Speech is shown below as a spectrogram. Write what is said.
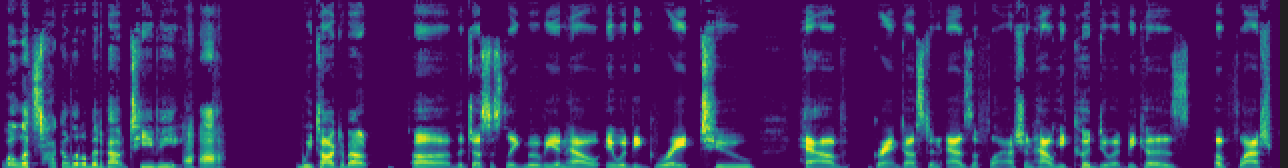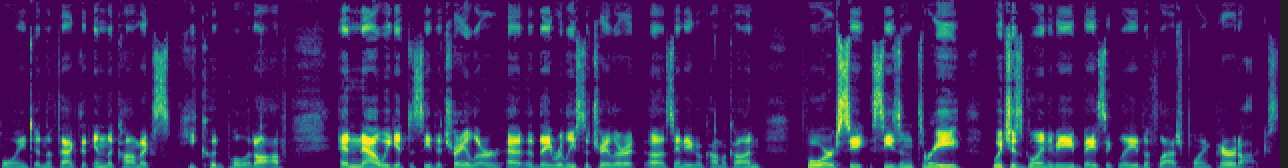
well, let's talk a little bit about TV. Aha! we talked about uh, the Justice League movie and how it would be great to have Grant Gustin as the Flash and how he could do it because of Flashpoint and the fact that in the comics he could pull it off. And now we get to see the trailer. At, they released a trailer at uh, San Diego Comic Con for se- season three, which is going to be basically the Flashpoint paradox.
